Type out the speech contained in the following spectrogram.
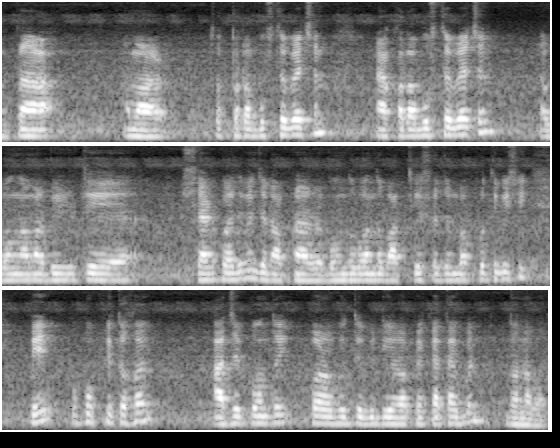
আপনার আমার তথ্যটা বুঝতে পেরেছেন কথা বুঝতে পেরেছেন এবং আমার ভিডিওটি শেয়ার করে দেবেন যেন আপনার বন্ধুবান্ধব, আত্মীয় স্বজন বা প্রতিবেশী পেয়ে উপকৃত হয়। আজ এ পর্যন্তই। পরবর্তী ভিডিওর অপেক্ষা থাকবেন। ধন্যবাদ।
